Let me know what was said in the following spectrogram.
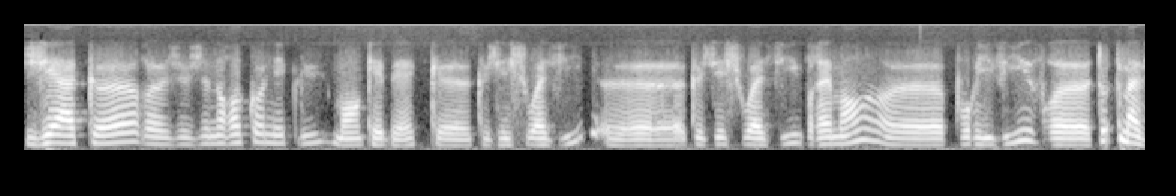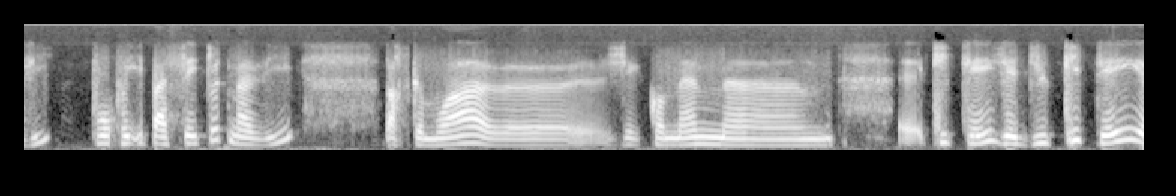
j'ai à cœur, je, je, ne reconnais plus mon Québec euh, que j'ai choisi, euh, que j'ai choisi vraiment euh, pour y vivre toute ma vie, pour y passer toute ma vie. Parce que moi, j'ai quand même quitté, j'ai dû quitter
